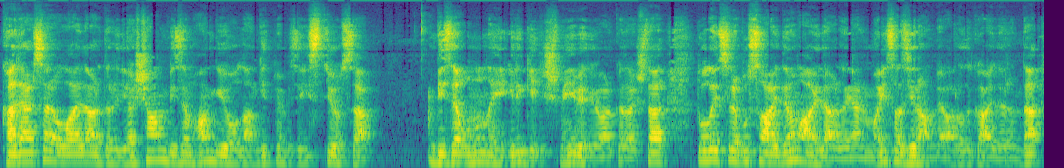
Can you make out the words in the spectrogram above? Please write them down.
Kadersel olaylardır. Yaşam bizim hangi yoldan gitmemizi istiyorsa bize onunla ilgili gelişmeyi veriyor arkadaşlar. Dolayısıyla bu saydığım aylarda yani Mayıs, Haziran ve Aralık aylarında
